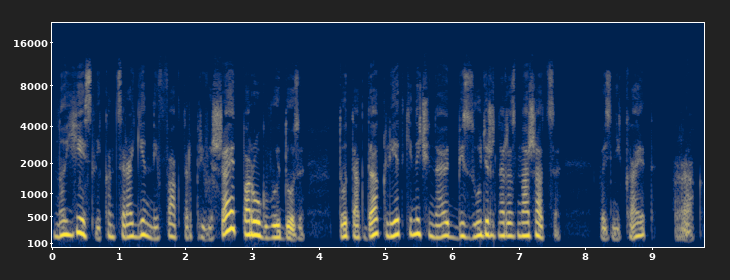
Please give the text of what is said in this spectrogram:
Но если канцерогенный фактор превышает пороговую дозу, то тогда клетки начинают безудержно размножаться. Возникает рак.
